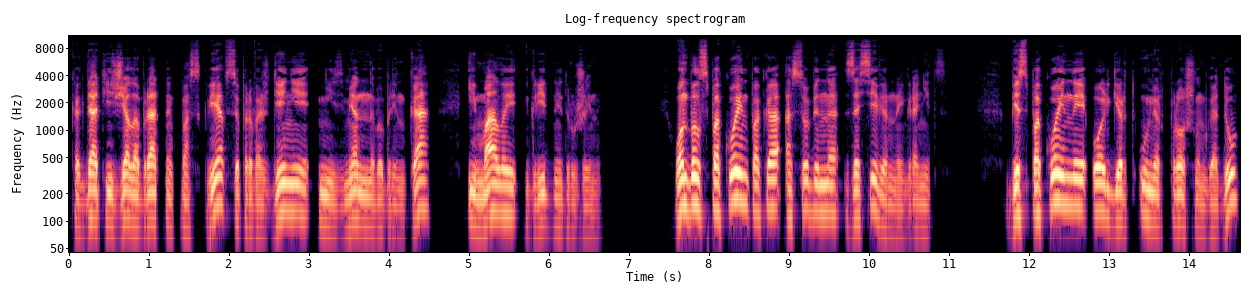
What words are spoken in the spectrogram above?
когда отъезжал обратно к Москве в сопровождении неизменного Бринка и малой гридной дружины. Он был спокоен пока особенно за северные границы. Беспокойный Ольгерт умер в прошлом году,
